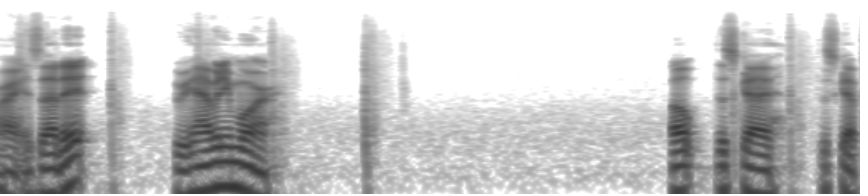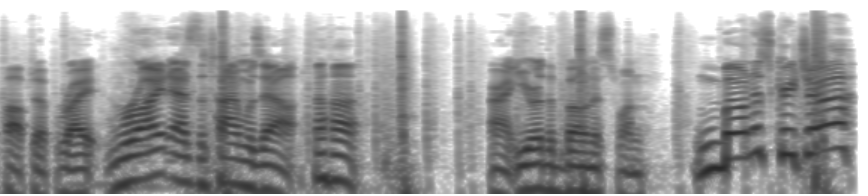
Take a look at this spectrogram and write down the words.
All right, is that it? Do we have any more? Oh, this guy, this guy popped up right, right as the time was out. All right, you're the bonus one. Bonus creature! All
